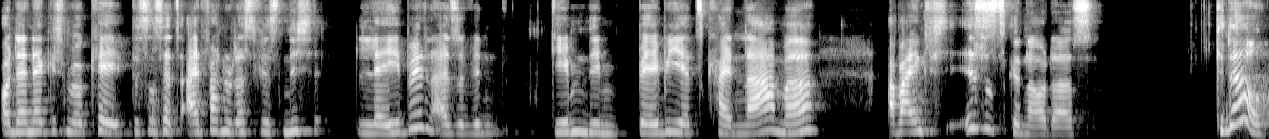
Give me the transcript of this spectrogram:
Und dann denke ich mir, okay, das ist jetzt einfach nur, dass wir es nicht labeln. Also wir geben dem Baby jetzt keinen Namen. Aber eigentlich ist es genau das. Genau.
